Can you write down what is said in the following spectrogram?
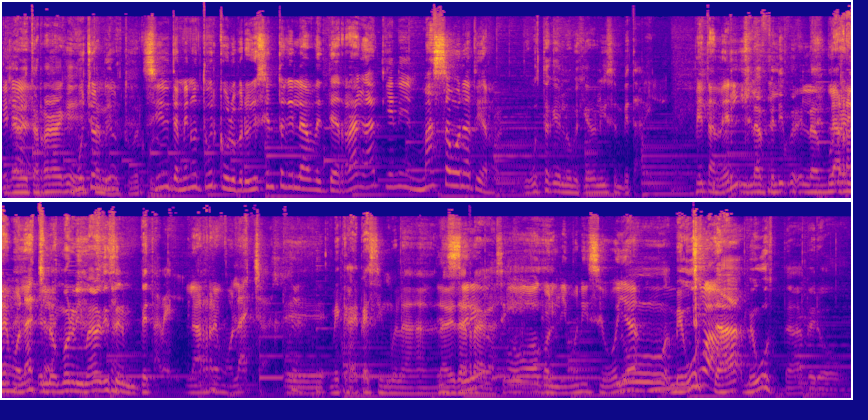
¿Y la beterraga qué es? Mucho También el- es. Sí, también un tubérculo, pero yo siento que la beterraga tiene más sabor a tierra. Me gusta que en los mexicanos le dicen betabel. ¿Betabel? en las películas. en las La remolacha. En los monos animados dicen betabel. La remolacha. Eh, me cae pésimo la, la sí. Oh, con limón y cebolla. No, me gusta, me gusta, pero.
